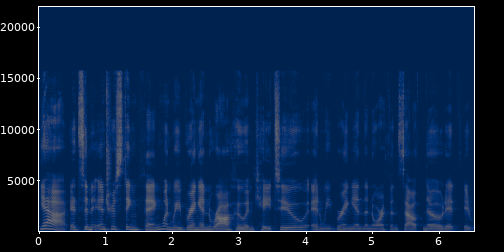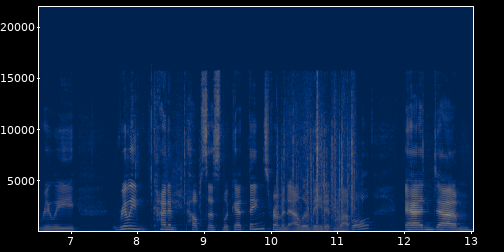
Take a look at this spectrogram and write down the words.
yeah, it's an interesting thing when we bring in Rahu and Ketu and we bring in the north and south node. It it really really kind of helps us look at things from an elevated level. And um,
